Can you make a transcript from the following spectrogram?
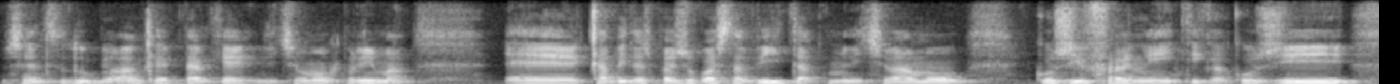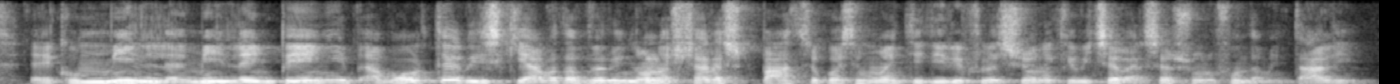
Senza dubbio anche perché, dicevamo prima, eh, capita spesso questa vita, come dicevamo, così frenetica, così eh, con mille, mille impegni, a volte rischiava davvero di non lasciare spazio a questi momenti di riflessione che viceversa sono fondamentali.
